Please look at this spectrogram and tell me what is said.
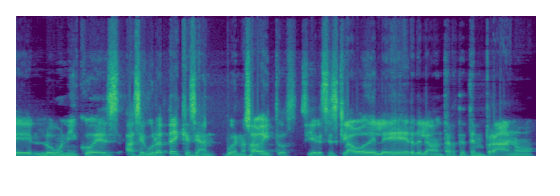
eh, lo único es asegúrate de que sean buenos hábitos. Si eres esclavo de leer, de levantarte temprano,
